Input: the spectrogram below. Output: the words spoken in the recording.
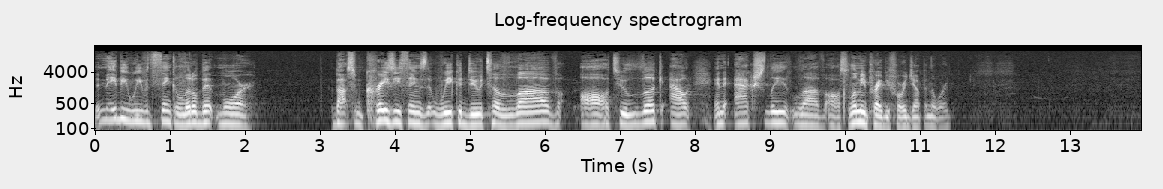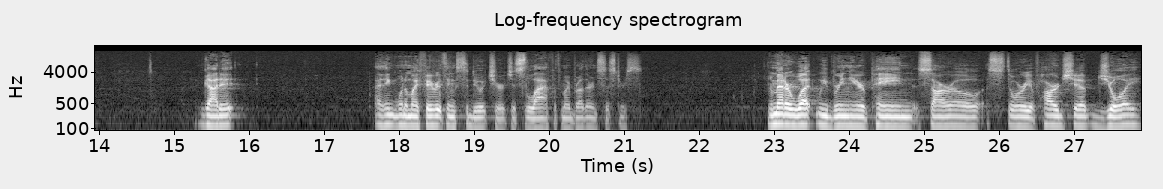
that maybe we would think a little bit more about some crazy things that we could do to love all, to look out and actually love all. So let me pray before we jump in the Word. God, it, I think one of my favorite things to do at church is to laugh with my brother and sisters. No matter what we bring here pain, sorrow, story of hardship, joy,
